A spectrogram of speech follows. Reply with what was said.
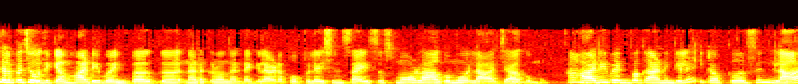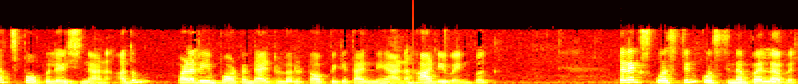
ചിലപ്പോൾ ചോദിക്കാം ഹാർഡി വെയിൻബർഗ് നടക്കണമെന്നുണ്ടെങ്കിൽ അവിടെ പോപ്പുലേഷൻ സൈസ് സ്മോൾ ആകുമോ ലാർജ് ആകുമോ? ആ ഹാർഡി വെയിൻബർഗ് ആണെങ്കിൽ it occurs in large population ആണ്. അതും വളരെ ഇമ്പോർട്ടന്റ് ആയിട്ടുള്ള ഒരു ടോപ്പിക് തന്നെയാണ് Hardy Weinberg. The next question question number eleven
